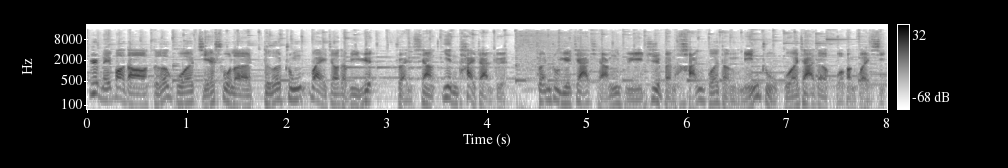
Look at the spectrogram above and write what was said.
日媒报道，德国结束了德中外交的蜜月，转向印太战略，专注于加强与日本、韩国等民主国家的伙伴关系。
